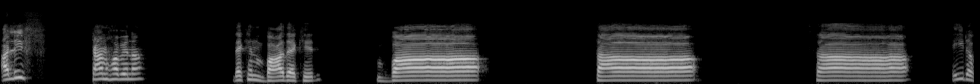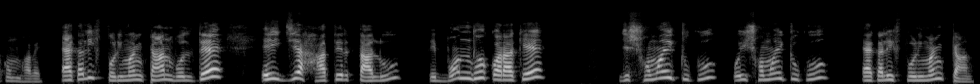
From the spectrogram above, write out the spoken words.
আলিফ টান হবে না। দেখেন, বা দেখেন, বা, তা, সা এইরকম ভাবে একালিফ পরিমাণ টান বলতে এই যে হাতের তালু, এই বন্ধ করাকে যে সময়টুকু, ওই সময়টুকু একালিফ পরিমাণ টান।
